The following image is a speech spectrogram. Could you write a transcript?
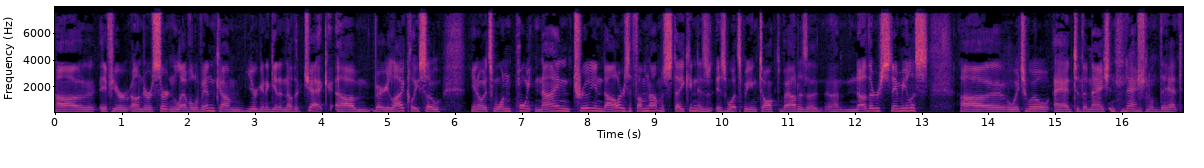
Uh, if you're under a certain level of income, you're going to get another check, um, very likely. So, you know, it's 1.9 trillion dollars, if I'm not mistaken, is is what's being talked about as a, another stimulus, uh, which will add to the nation, national debt.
